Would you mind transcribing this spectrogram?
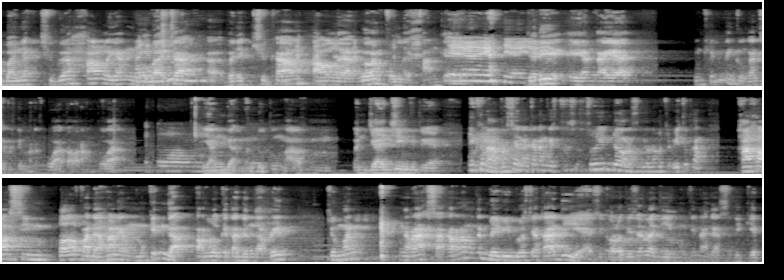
banyak juga hal yang gue Banyak baca juga. eh, banyak juga hal yang gue kan punya punk ya. Iya iya iya. jadi yang kayak mungkin lingkungan seperti mertua atau orang tua betul. yang nggak mendukung malah men- menjudging gitu ya ini kenapa sih anaknya nangis susuin dong segala macam itu kan hal-hal simple padahal yang mungkin nggak perlu kita dengerin cuman ngerasa karena mungkin baby bluesnya tadi ya psikologisnya lagi mungkin agak sedikit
